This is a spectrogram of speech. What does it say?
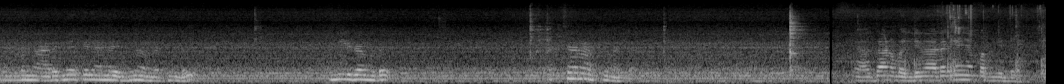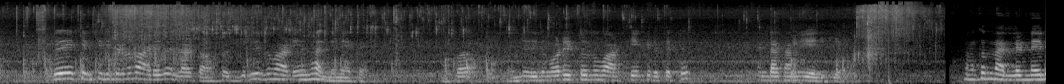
നമ്മുടെ നാരങ്ങയൊക്കെ ഞാൻ അരിഞ്ഞ് വന്നിട്ടുണ്ട്. ഇനി ഇതങ്ങോട്ട് അച്ചാറാക്കി മാറ്റാം. അതാണ് വലിയ നാരങ്ങ ഞാൻ പറഞ്ഞില്ലേ. ഇത് ശരിക്കിരിക്കുന്നത് വാടിയതല്ല കേട്ടോ. ഫ്രിഡ്ജിൽ ഇത് വാടിയത് അങ്ങനെയൊക്കെ. അപ്പോൾ ഒന്ന് ഇതിനും കൂടെ ഇട്ടൊന്ന് വാട്ടിയൊക്കെ എടുത്തിട്ട് ഉണ്ടാക്കാമെന്ന് വിചാരിക്കുക. നമുക്ക് നല്ലെണ്ണയിൽ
